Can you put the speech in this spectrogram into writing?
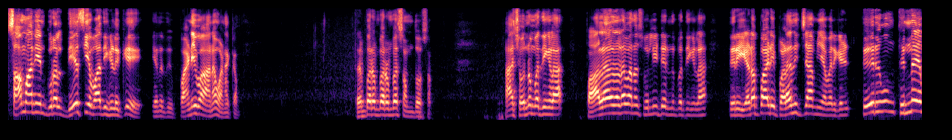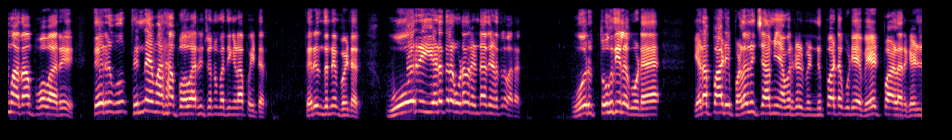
சாமானியன் குரல் தேசியவாதிகளுக்கு எனது பணிவான வணக்கம். ரொம்ப ரொம்ப ரொம்ப சந்தோஷம். நான் சொன்ன பார்த்தீங்களா பல தடவை நான் சொல்லிட்டு இருந்தேன் பார்த்தீங்களா திரு எடப்பாடி பழனிசாமி அவர்கள் தெருவும் திண்ணயமாக தான் போவார். தெருவும் திண்ணயமாக தான் போவாருன்னு சொன்ன பார்த்தீங்களா போயிட்டார். தெருவும் திண்ணயம் போயிட்டார். ஒரு இடத்துல கூட ரெண்டாவது இடத்துல வரார். ஒரு தொகுதியில் கூட எடப்பாடி பழனிசாமி அவர்கள் நிப்பாட்டக்கூடிய வேட்பாளர்கள்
